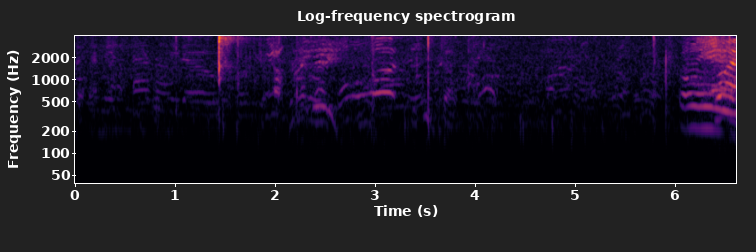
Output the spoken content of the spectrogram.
potato. Oh,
